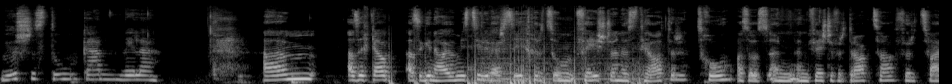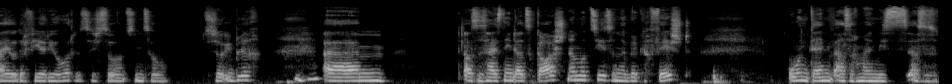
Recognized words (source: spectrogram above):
würdest du gerne wählen? Ähm, also ich glaube, also genau, mein Ziel wäre sicher, zum fest an ein Theater zu kommen, also einen, einen festen Vertrag zu haben für zwei oder vier Jahre. Das ist so, das sind so, so üblich. Mhm. Ähm, also das heißt nicht als Gast sein, sondern wirklich fest. Und dann, also ich meine, mein, also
